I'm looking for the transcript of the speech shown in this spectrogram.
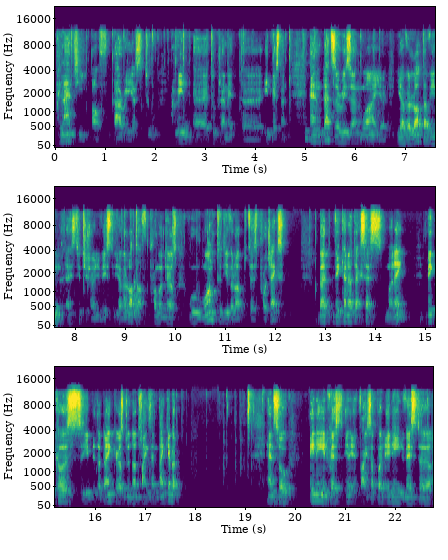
plenty of barriers to green uh, to climate uh, investment. Mm-hmm. And that's the reason why uh, you have a lot of in institutional investors, you have a lot of promoters who want to develop these projects, but they cannot access money because the, the bankers do not find them bankable. And so any invest, for example, any investor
